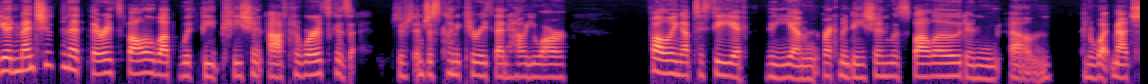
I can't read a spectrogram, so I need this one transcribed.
you had mentioned that there is follow up with the patient afterwards because I'm just kind of curious then how you are following up to see if the um, recommendation was followed and um, and what match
